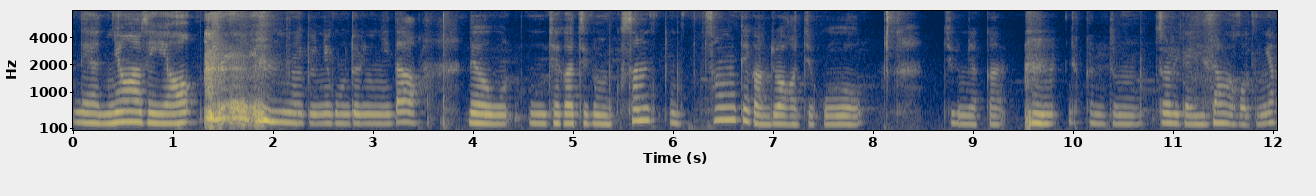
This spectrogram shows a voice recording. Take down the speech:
네, 안녕하세요. 윤희곰돌입니다. 네, 오- 음, 제가 지금 목, 상, 목 상태가 안 좋아가지고, 지금 약간, 약간 좀 목소리가 이상하거든요.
